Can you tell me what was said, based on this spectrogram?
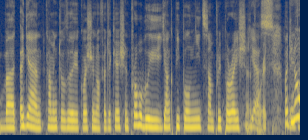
But again, coming to the question of education, probably young people need some preparation for Yes, it. But you know, do.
